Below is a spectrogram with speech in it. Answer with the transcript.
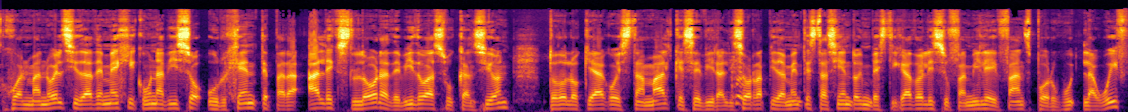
Juan Manuel Ciudad de México, un aviso urgente para Alex Lora debido a su canción Todo lo que hago está mal, que se viralizó rápidamente, está siendo investigado él y su familia y fans por la WIF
